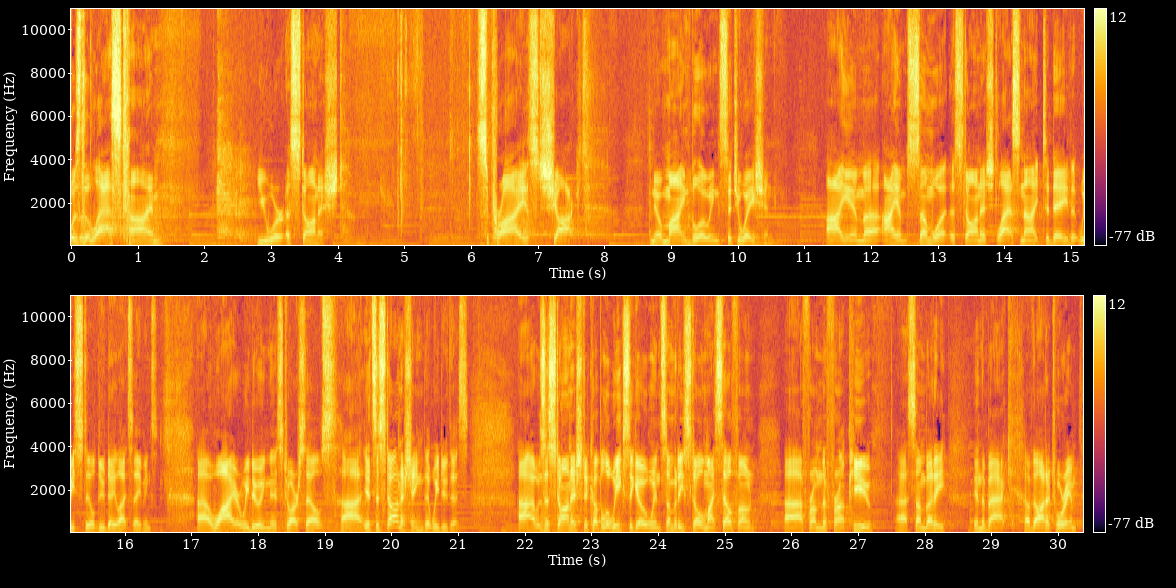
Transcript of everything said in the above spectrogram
was the last time you were astonished? Surprised, shocked, you know, mind blowing situation. I am, uh, I am somewhat astonished last night, today, that we still do daylight savings. Uh, why are we doing this to ourselves? Uh, it's astonishing that we do this. I was astonished a couple of weeks ago when somebody stole my cell phone uh, from the front pew uh, somebody in the back of the auditorium.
